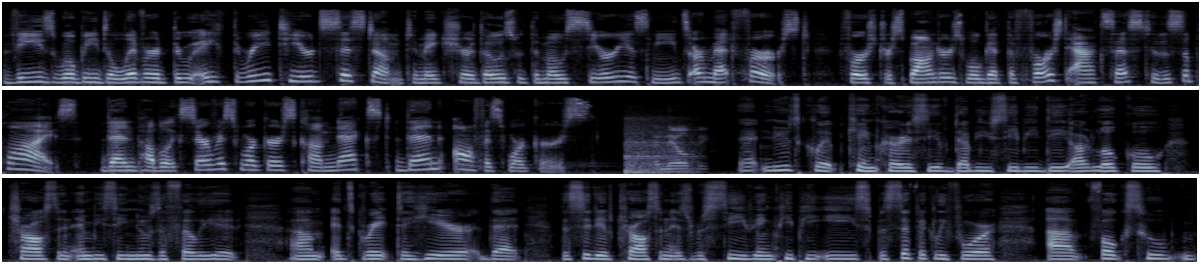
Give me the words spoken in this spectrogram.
These will be delivered through a three tiered system to make sure those with the most serious needs are met first. First responders will get the first access to the supplies. Then public service workers come next, then office workers. And they'll be that news clip came courtesy of WCBD, our local Charleston NBC News affiliate. Um, it's great to hear that the city of Charleston is receiving PPE specifically for uh, folks who,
